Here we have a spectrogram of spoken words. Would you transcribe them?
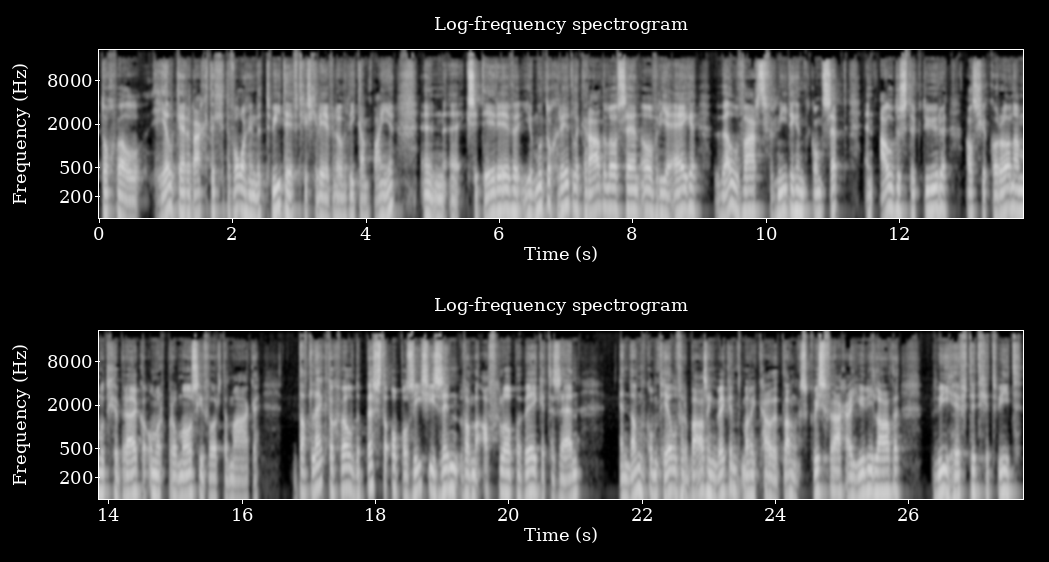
toch wel heel kerachtig de volgende tweet heeft geschreven over die campagne. En uh, ik citeer even: Je moet toch redelijk radeloos zijn over je eigen welvaartsvernietigend concept en oude structuren als je corona moet gebruiken om er promotie voor te maken. dat lijkt toch wel de beste oppositiezin van de afgelopen weken te zijn. En dan komt heel verbazingwekkend, maar ik ga het langs quizvraag aan jullie laten. Wie heeft dit getweet?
